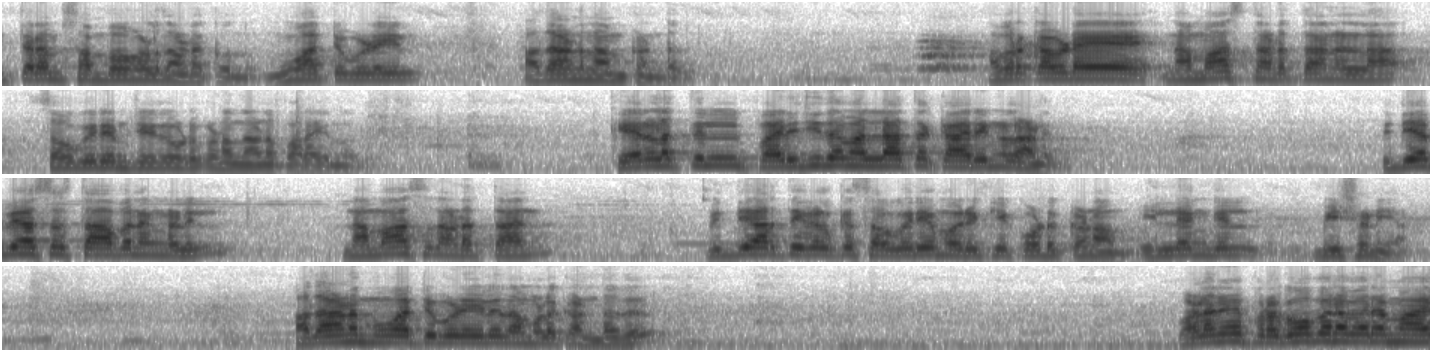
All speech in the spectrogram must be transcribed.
ഇത്തരം സംഭവങ്ങൾ നടക്കുന്നു. മൂവാറ്റുപുഴയിൽ അതാണ് നാം കണ്ടത്. അവർക്കവിടെ നമാസ് നടത്താനുള്ള സൗകര്യം ചെയ്തു കൊടുക്കണമെന്നാണ് പറയുന്നത്. കേരളത്തിൽ പരിചിതമല്ലാത്ത കാര്യങ്ങളാണിത്. വിദ്യാഭ്യാസ സ്ഥാപനങ്ങളിൽ നമാസ് നടത്താൻ വിദ്യാർത്ഥികൾക്ക് സൗകര്യമൊരുക്കി കൊടുക്കണം ഇല്ലെങ്കിൽ ഭീഷണിയാണ് അതാണ് മൂവാറ്റുപുഴയിൽ നമ്മൾ കണ്ടത്. വളരെ പ്രകോപനപരമായ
